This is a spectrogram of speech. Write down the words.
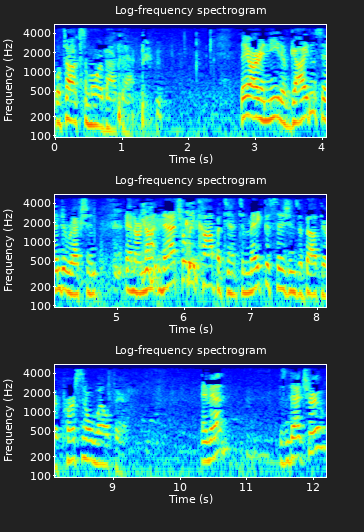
We'll talk some more about that. They are in need of guidance and direction and are not naturally competent to make decisions about their personal welfare. Amen? Isn't that true?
